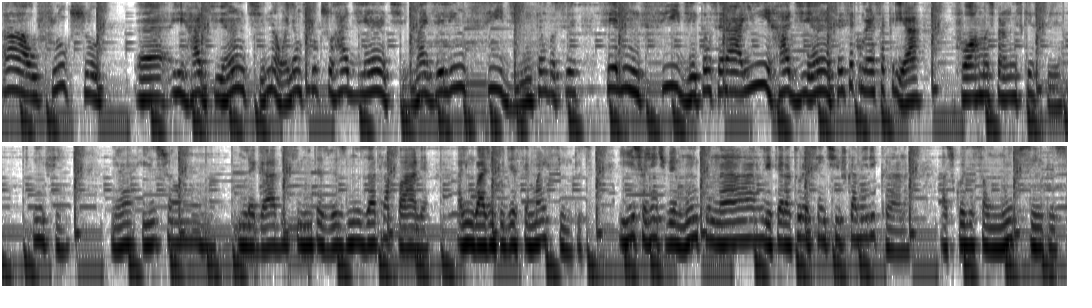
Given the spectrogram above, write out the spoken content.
Ah, o fluxo é, irradiante. Não, ele é um fluxo radiante, mas ele incide. Então você, se ele incide, então será a irradiância. Aí você começa a criar formas para não esquecer. Enfim, né? Isso é um, um legado que muitas vezes nos atrapalha a linguagem podia ser mais simples. E isso a gente vê muito na literatura científica americana. As coisas são muito simples,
